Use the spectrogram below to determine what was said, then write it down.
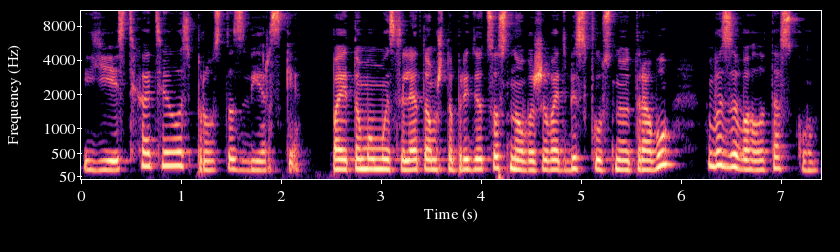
есть хотелось просто зверски. Поэтому мысль о том, что придется снова жевать безвкусную траву, вызывала тоску.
